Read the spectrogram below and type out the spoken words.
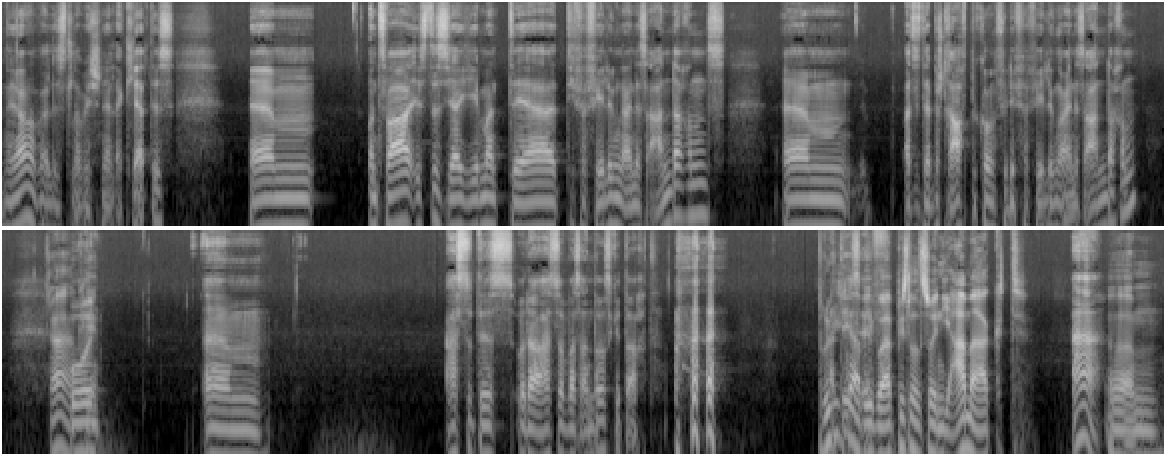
ja, weil es, glaube ich, schnell erklärt ist. Ähm, und zwar ist es ja jemand, der die Verfehlungen eines anderen ähm, also der bestraft bekommt für die Verfehlung eines anderen. Ah, okay. Und ähm, hast du das oder hast du was anderes gedacht? Prügelknabe, war ein bisschen so in Jahrmarkt. Ah, Ähm,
